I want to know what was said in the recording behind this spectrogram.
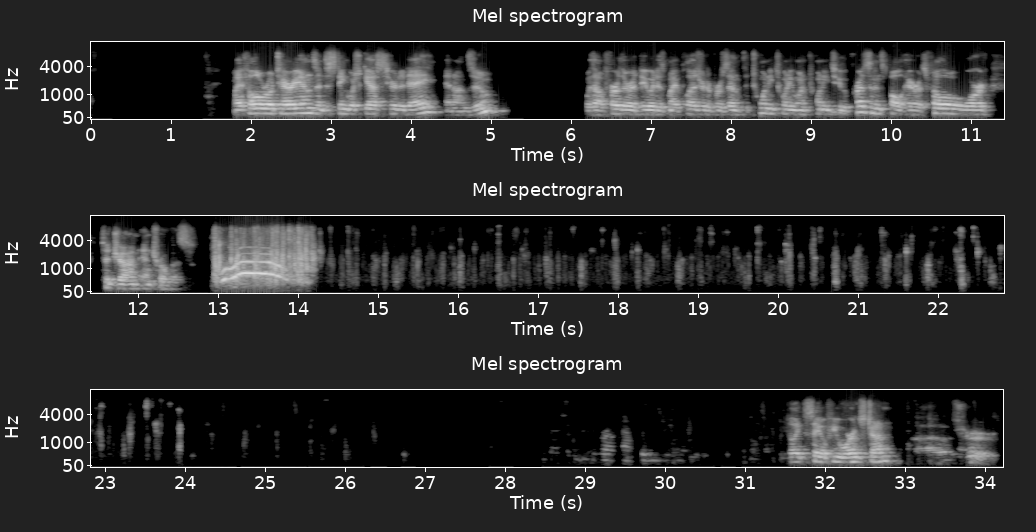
My fellow Rotarians and distinguished guests here today and on Zoom, without further ado, it is my pleasure to present the 2021-22 President's Paul Harris Fellow Award to John Entrobus. Would you like to say a few words, John? Uh, sure.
